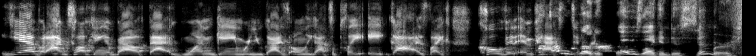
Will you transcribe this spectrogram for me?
Yeah, but I'm talking about that one game where you guys only got to play eight guys. Like COVID impacts. That was, like, that was like in December.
